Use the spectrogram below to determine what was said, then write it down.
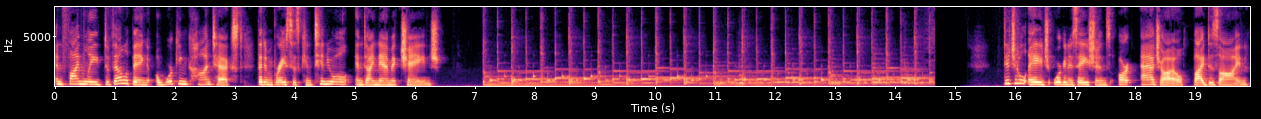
And finally, developing a working context that embraces continual and dynamic change. Digital age organizations are agile by design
